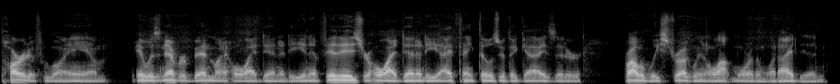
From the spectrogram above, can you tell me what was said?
part of who I am. It was never been my whole identity. And if it is your whole identity, I think those are the guys that are probably struggling a lot more than what I did.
